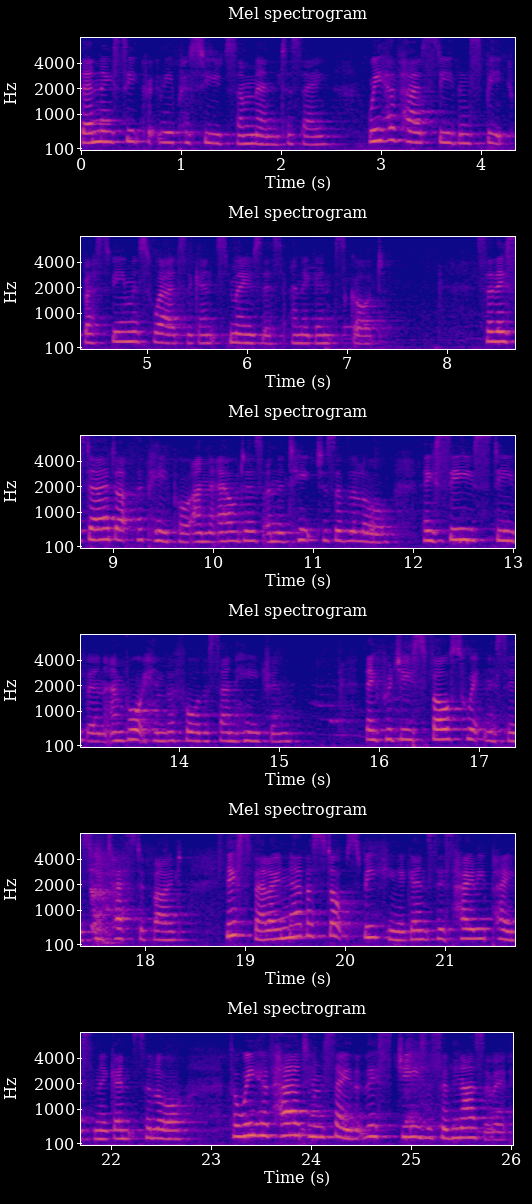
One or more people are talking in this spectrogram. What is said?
Then they secretly pursued some men to say, We have heard Stephen speak blasphemous words against Moses and against God. So they stirred up the people and the elders and the teachers of the law. They seized Stephen and brought him before the Sanhedrin. They produced false witnesses who testified, This fellow never stopped speaking against this holy place and against the law. For we have heard him say that this Jesus of Nazareth,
